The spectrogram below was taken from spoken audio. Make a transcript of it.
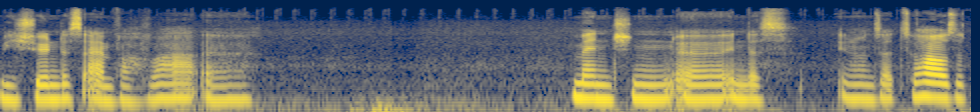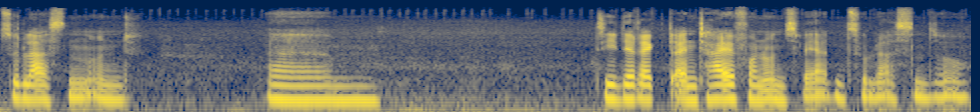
wie schön das einfach war, äh, Menschen äh, in das in unser Zuhause zu lassen und ähm, sie direkt ein Teil von uns werden zu lassen. So.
